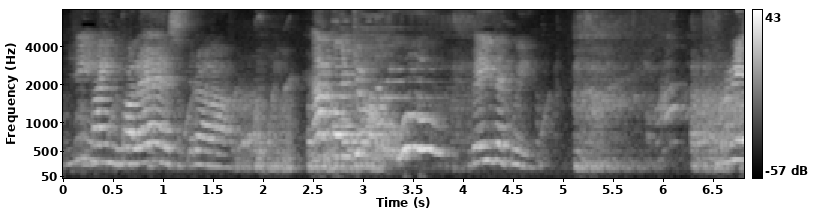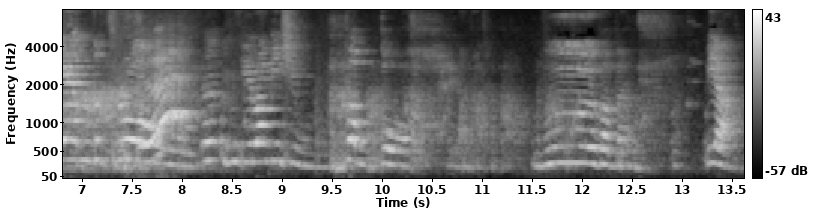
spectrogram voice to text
Jim! Vai in palestra! Ah, giù! Uh, venite qui! Friend Throne! Tiro amici! Babbo! Uh, vabbè. Via!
